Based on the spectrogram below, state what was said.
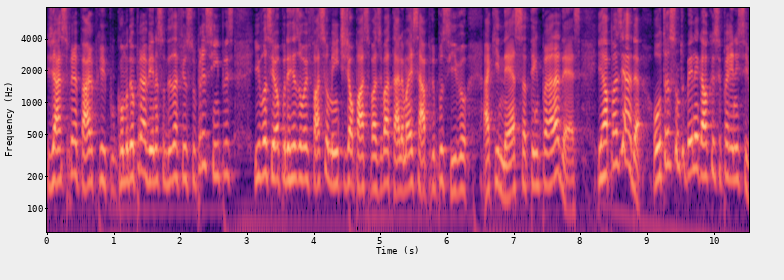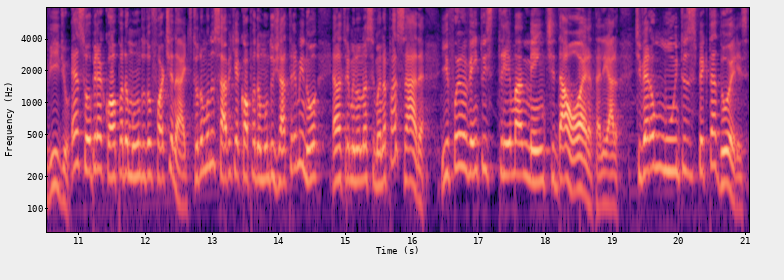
já se prepare, porque como deu pra ver, né, são desafios super simples e você vai poder resolver facilmente já o passo passo de batalha mais rápido possível aqui nessa temporada 10. E rapaziada, outro assunto bem legal que eu separei nesse vídeo é sobre a Copa do Mundo do Fortnite. Todo mundo sabe que a Copa do Mundo já terminou, ela terminou na semana passada, e foi um evento extremamente da hora, tá ligado? Tiveram muitos espectadores,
